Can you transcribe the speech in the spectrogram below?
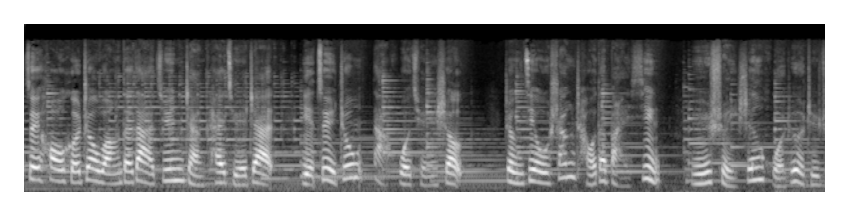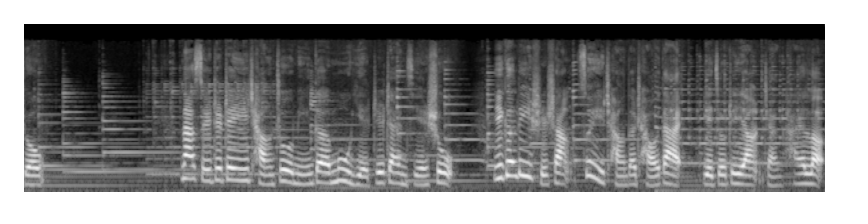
最后和纣王的大军展开决战，也最终大获全胜，拯救商朝的百姓。于水深火热之中。那随着这一场著名的牧野之战结束，一个历史上最长的朝代也就这样展开了。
